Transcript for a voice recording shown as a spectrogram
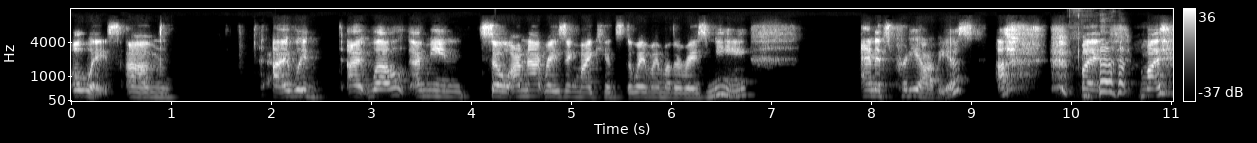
Always. Um, I would, I, well, I mean, so I'm not raising my kids the way my mother raised me. And it's pretty obvious. but my,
